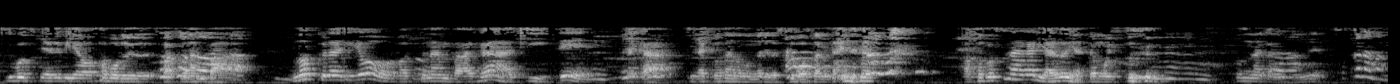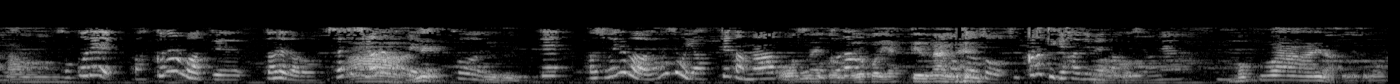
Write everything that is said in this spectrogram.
つぼつきアルビアをサボるバックナンバーのくだりをバックナンバーが聞いて、うなんか、きなこさんの飲んだけど失望したみたいな。あ、そこつながりやるんやって思いつつ、うん。そんな感じで。そっからなんですそこで、バックナンバーって誰だろう？最初知らなくて。ねそうう。んうん。で、あ、そういえばラジオやってたなオールナイトの横でやってるな、みたいな。そうそう、そっから聞き始めたんですよね。僕はあれなんですよね、その、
